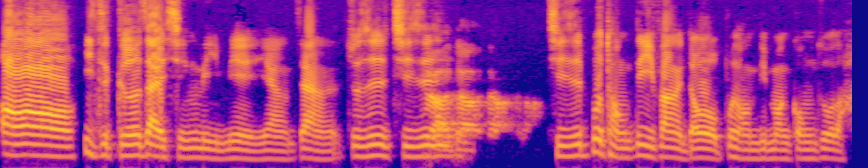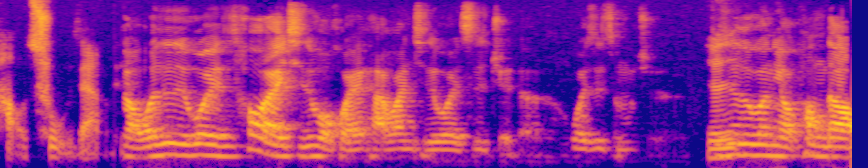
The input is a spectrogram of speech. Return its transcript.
哦一直搁在心里面一样，这样就是其实对啊对啊对啊其实不同地方也都有不同地方工作的好处，这样那啊，我是我也是后来其实我回台湾，其实我也是觉得我也是这么觉得。就就是是如果你有碰到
